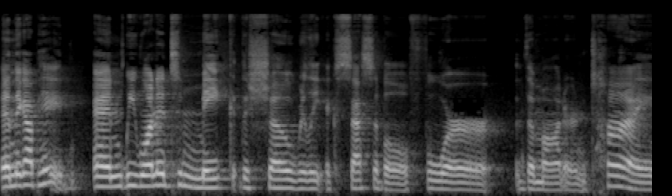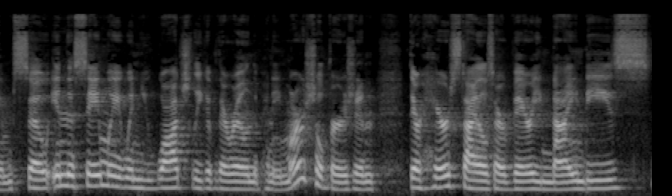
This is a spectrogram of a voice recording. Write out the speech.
and they got paid and we wanted to make the show really accessible for the modern time. So, in the same way, when you watch League of Their Own, the Penny Marshall version, their hairstyles are very 90s,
